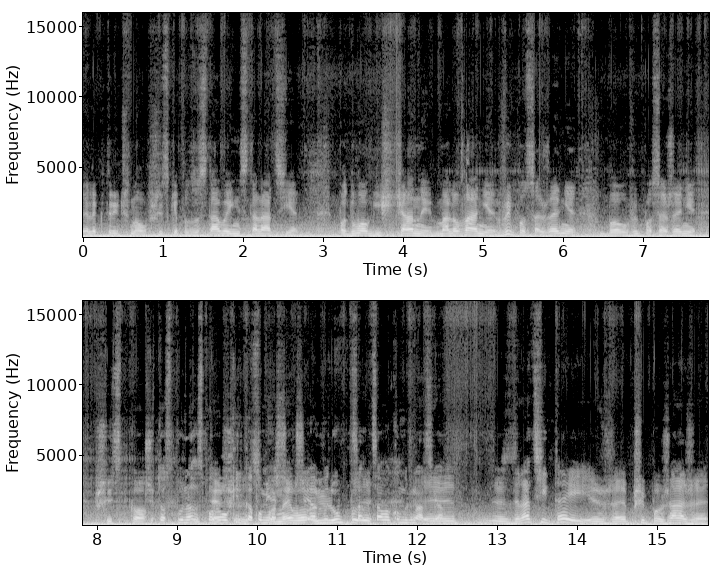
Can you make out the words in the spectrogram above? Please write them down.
e, elektryczną, wszystkie pozostałe instalacje, podłogi, ściany, malowanie, wyposażenie, bo wyposażenie wszystko Czy to spłynęło, spłynęło kilka pomieszczeń, czy lub ca, cała kondygnacja? e, z racji tej, że przy pożarze,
